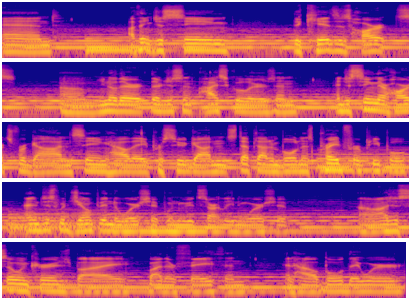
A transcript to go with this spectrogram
and I think just seeing the kids' hearts, um, you know, they're they're just high schoolers, and and just seeing their hearts for God, and seeing how they pursued God and stepped out in boldness, prayed for people, and just would jump into worship when we would start leading worship. Uh, I was just so encouraged by by their faith and and how bold they were,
